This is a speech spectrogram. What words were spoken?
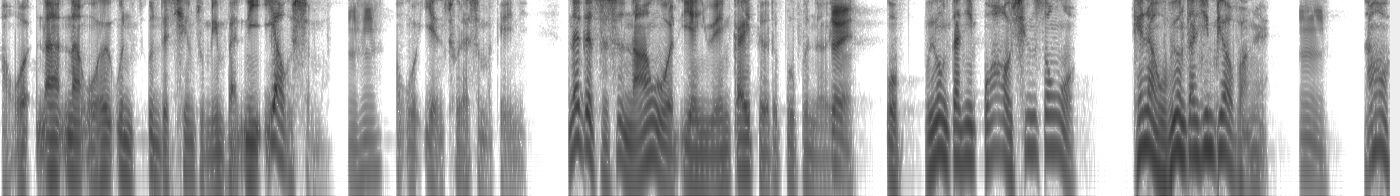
好，我那那我会问问的清楚明白，你要什么，嗯哼，我演出来什么给你。那个只是拿我演员该得的部分而已。，对，我不用担心，我好轻松哦。天哪，我不用担心票房哎。嗯，然后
